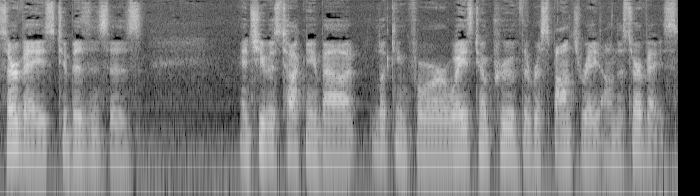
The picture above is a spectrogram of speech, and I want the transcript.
surveys to businesses. And she was talking about looking for ways to improve the response rate on the surveys.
